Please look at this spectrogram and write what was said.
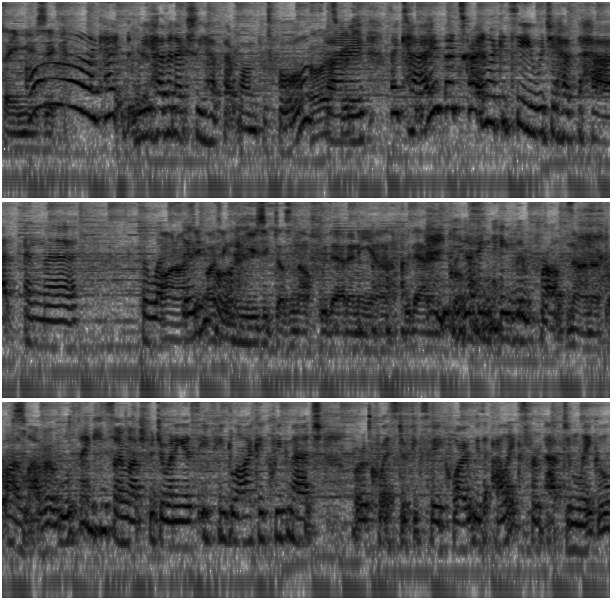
theme music. Oh, okay. We haven't actually had that one before. Oh, that's so, good. okay, that's great. And I could see you. Would you have the hat and the the Oh? I think I think the music does enough without any uh, without any You don't need the props. No, no props. I love it. Well, thank you so much for joining us. If you'd like a quick match or request a fixed fee quote with Alex from Aptum Legal,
